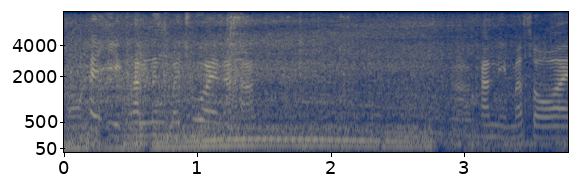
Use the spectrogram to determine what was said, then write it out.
ขอให้อีกคันหนึ่งมาช่วยนะคะอ่าคันนี้มาซอย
